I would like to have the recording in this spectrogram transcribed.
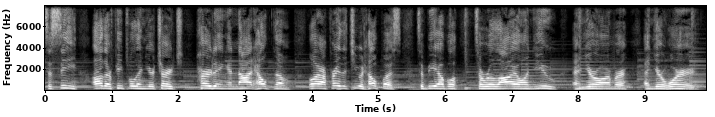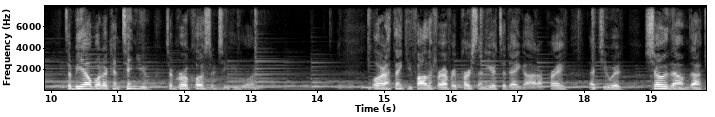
to see other people in your church hurting and not help them. Lord, I pray that you would help us to be able to rely on you and your armor and your word to be able to continue to grow closer to you, Lord. Lord, I thank you, Father, for every person here today, God. I pray that you would show them the,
